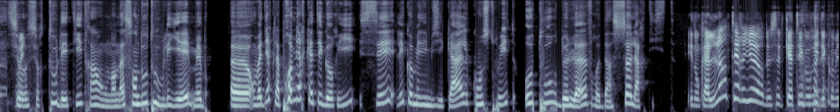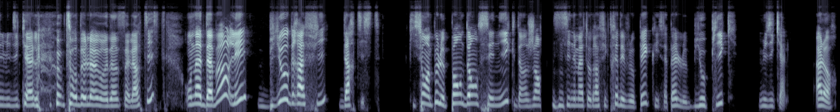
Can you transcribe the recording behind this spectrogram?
sur, sur tous les titres. Hein. On en a sans doute oublié, mais bon. Euh, on va dire que la première catégorie, c'est les comédies musicales construites autour de l'œuvre d'un seul artiste. Et donc à l'intérieur de cette catégorie des comédies musicales autour de l'œuvre d'un seul artiste, on a d'abord les biographies d'artistes, qui sont un peu le pendant scénique d'un genre mhm. cinématographique très développé qui s'appelle le biopic musical. Alors,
